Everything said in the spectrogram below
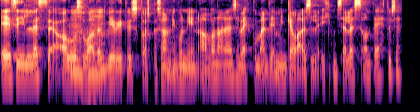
esille se alusvaateviritys, mm-hmm. koska se on niin, niin avonainen se mekko. Mä en tiedä, minkälaiselle ihmiselle se on tehty se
